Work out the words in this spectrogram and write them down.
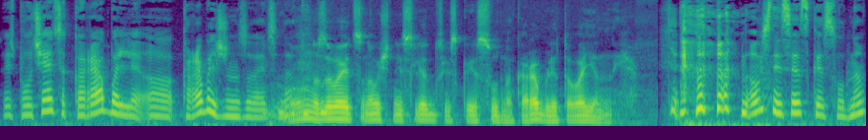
То есть, получается, корабль, э, корабль же называется, да? Он называется научно-исследовательское судно. Корабль – это военный. научно-исследовательское судно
